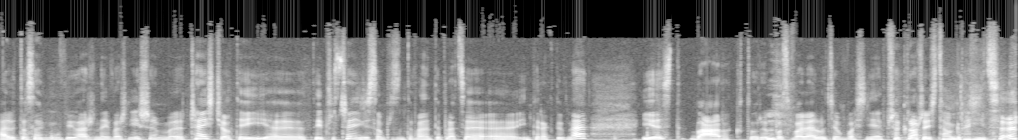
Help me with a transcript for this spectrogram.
ale to sobie mówiła, że najważniejszym e, częścią tej, e, tej przestrzeni, gdzie są prezentowane te prace e, interaktywne, jest bar, który pozwala ludziom właśnie przekroczyć tą granicę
